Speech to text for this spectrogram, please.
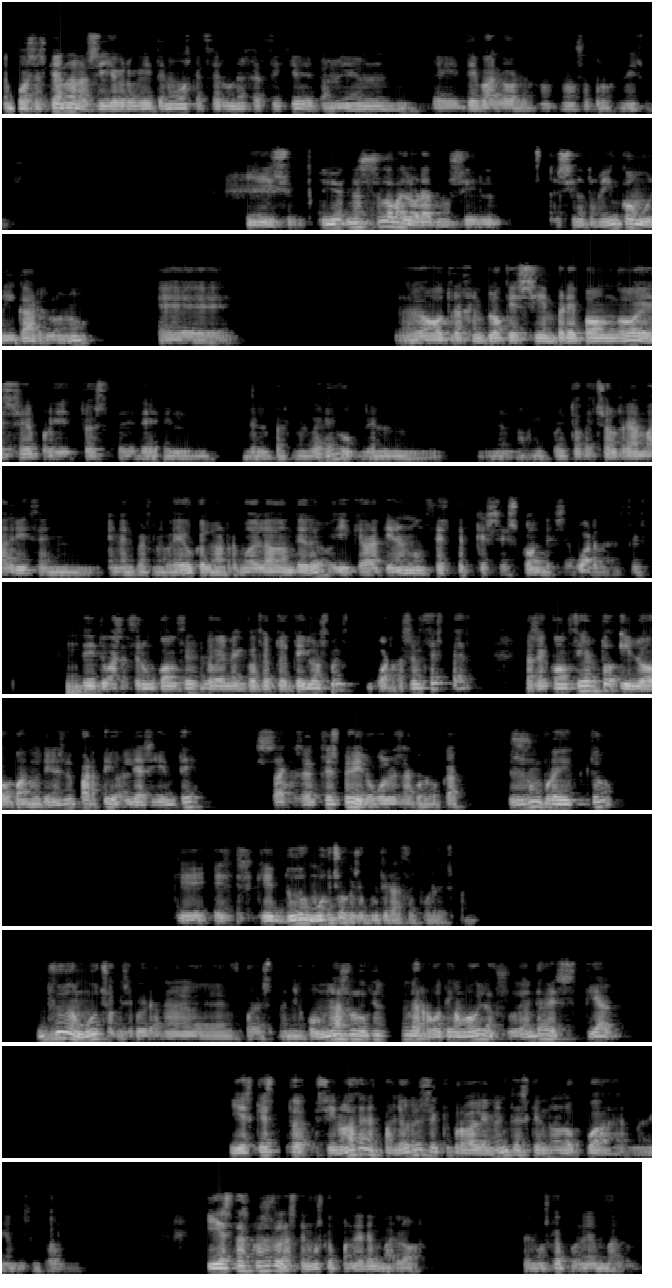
Pues es que no es así. Yo creo que tenemos que hacer un ejercicio también de, de valorarnos nosotros mismos. Y no solo valorarnos, sino también comunicarlo, ¿no? Eh, otro ejemplo que siempre pongo es el proyecto este del, del Bernabéu, del, el proyecto que ha hecho el Real Madrid en, en el Bernabéu, que lo han remodelado entero y que ahora tienen un césped que se esconde, se guarda el césped. Y tú vas a hacer un concierto, en el concierto de Taylor Swift, guardas el césped, das el concierto y luego cuando tienes el partido al día siguiente sacas el césped y lo vuelves a colocar. Eso es un proyecto que es que dudo mucho que se pudiera hacer fuera de España. Dudo mucho que se pudiera hacer fuera de España, con una solución de robótica móvil absolutamente bestial. Y es que esto, si no lo hacen españoles, es que probablemente es que no lo pueda hacer nadie más en todo el mundo. Y estas cosas las tenemos que poner en valor. Tenemos que poner en valor.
